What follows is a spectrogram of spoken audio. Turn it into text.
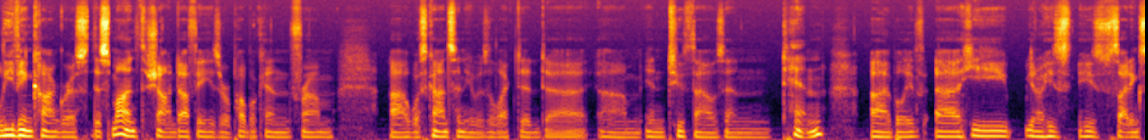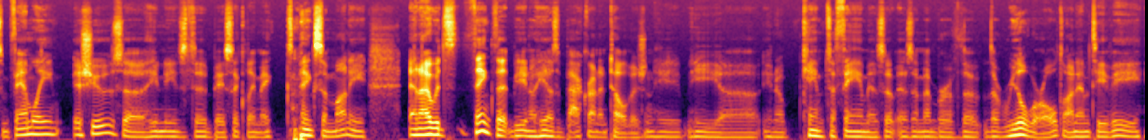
leaving Congress this month, Sean Duffy, he's a Republican from uh, Wisconsin. He was elected uh, um, in 2010, I believe. Uh, he, you know, he's he's citing some family issues. Uh, he needs to basically make make some money, and I would think that you know he has a background in television. He he uh, you know came to fame as a as a member of the the Real World on MTV,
